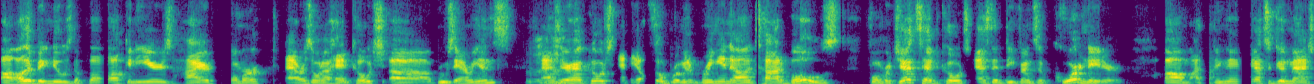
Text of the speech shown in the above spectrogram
Uh, other big news: the Buccaneers hired former Arizona head coach uh, Bruce Arians mm-hmm. as their head coach, and they also bring, bring in uh, Todd Bowles former Jets head coach, as the defensive coordinator. Um, I think that's a good match.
